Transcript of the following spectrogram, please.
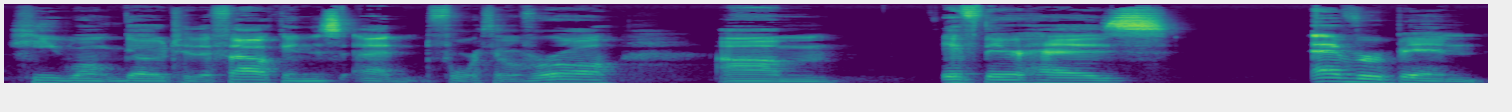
he won't go to the Falcons at fourth overall. Um, if there has ever been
